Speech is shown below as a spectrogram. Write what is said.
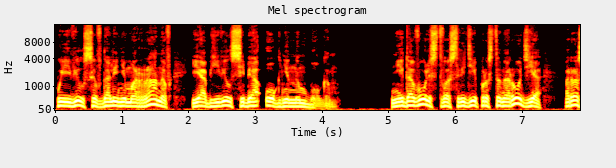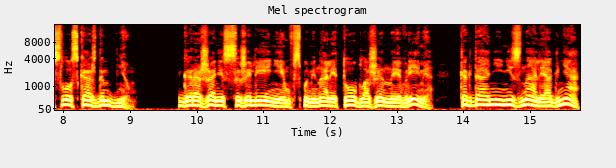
появился в долине Марранов и объявил себя огненным богом. Недовольство среди простонародья росло с каждым днем. Горожане с сожалением вспоминали то блаженное время, когда они не знали огня,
